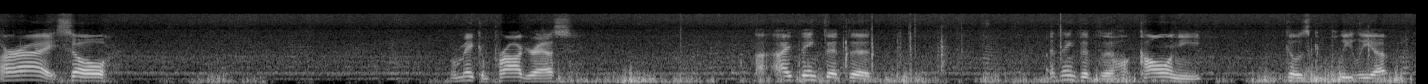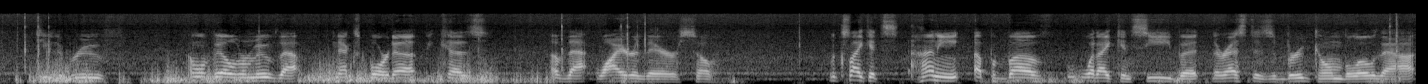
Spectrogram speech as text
All right, so we're making progress. I I think that the I think that the colony goes completely up to the roof. I won't be able to remove that next board up because of that wire there. So looks like it's honey up above what I can see, but the rest is a brood comb below that.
